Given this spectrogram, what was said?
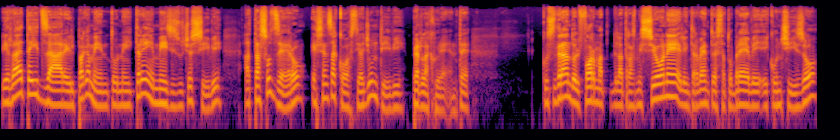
e rateizzare il pagamento nei tre mesi successivi a tasso zero e senza costi aggiuntivi per l'acquirente. Considerando il format della trasmissione, l'intervento è stato breve e conciso,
